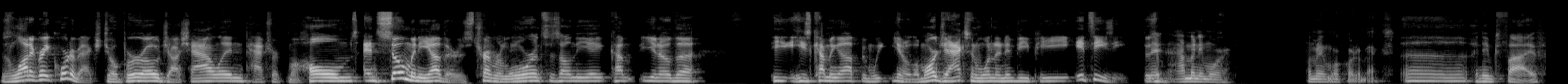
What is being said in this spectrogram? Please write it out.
There's a lot of great quarterbacks Joe Burrow, Josh Allen, Patrick Mahomes, and so many others. Trevor Lawrence is on the, you know, the, he, he's coming up and we, you know, Lamar Jackson won an MVP. It's easy. There's a, How many more? How many more quarterbacks? uh, I named five.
